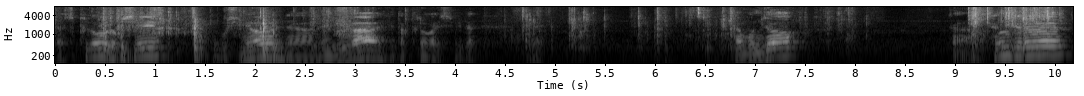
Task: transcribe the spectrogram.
자, 스프도 역시 이렇게 보시면, 자, 네 개가 이렇게 딱 들어가 있습니다. 네. 자, 먼저, 자, 생지를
